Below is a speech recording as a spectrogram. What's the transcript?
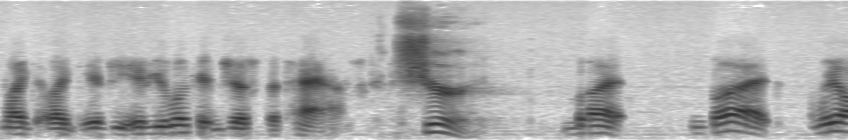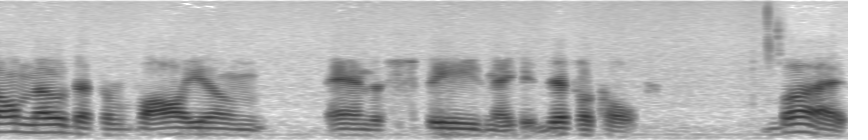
Like like if you if you look at just the task, sure. but but we all know that the volume and the speed make it difficult. But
